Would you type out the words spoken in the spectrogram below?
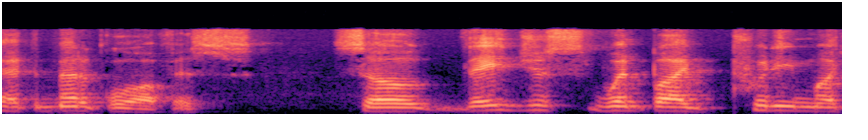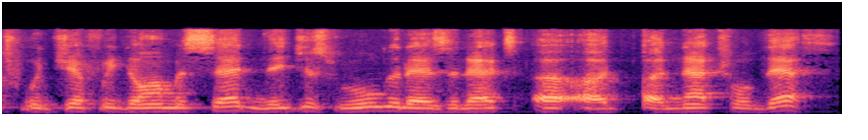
At the medical office. So they just went by pretty much what Jeffrey Dahmer said, and they just ruled it as an ex, a, a, a natural death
